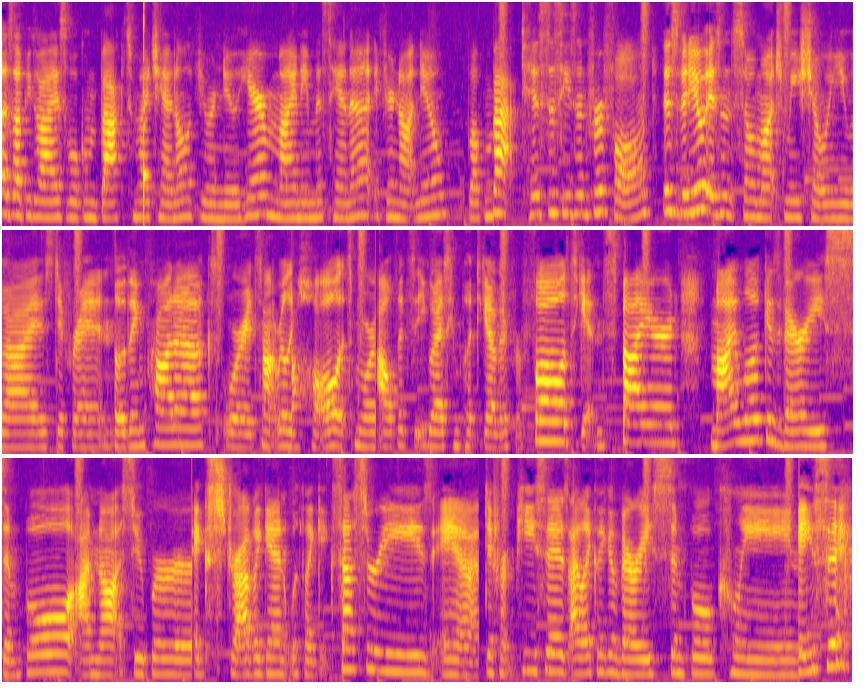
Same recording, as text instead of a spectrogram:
What is up you guys? Welcome back to my channel. If you are new here, my name is Hannah. If you're not new, welcome back. Tis the season for fall. This video isn't so much me showing you guys different clothing products or it's not really a haul. It's more outfits that you guys can put together for fall to get inspired. My look is very simple. I'm not super extravagant with like accessories and different pieces. I like like a very simple, clean, basic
